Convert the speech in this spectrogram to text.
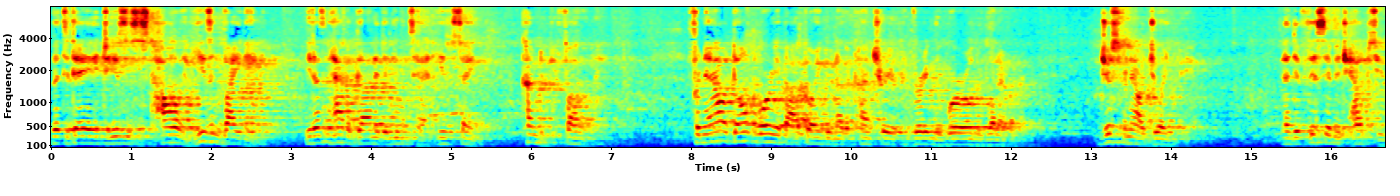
That today Jesus is calling, He's inviting. He doesn't have a gun at anyone's head. He's just saying, Come to me, follow me. For now, don't worry about going to another country or converting the world or whatever. Just for now, join me. And if this image helps you,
